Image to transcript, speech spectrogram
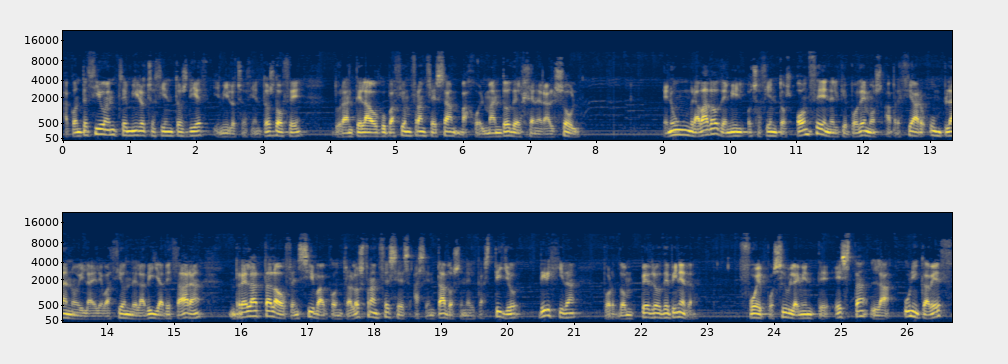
aconteció entre 1810 y 1812 durante la ocupación francesa bajo el mando del general Soult. En un grabado de 1811 en el que podemos apreciar un plano y la elevación de la villa de Zahara, relata la ofensiva contra los franceses asentados en el castillo dirigida por don Pedro de Pineda. Fue posiblemente esta la única vez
